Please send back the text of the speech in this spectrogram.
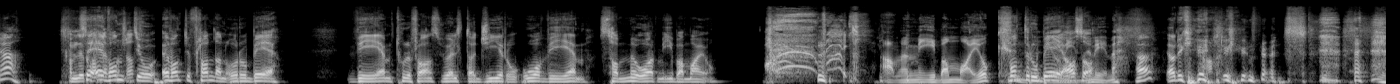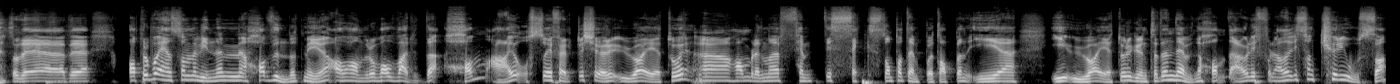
Ja. Så jeg vant, jo, jeg vant jo Flandern og Robé, VM, Tour de France, Vuelta, Giro og VM samme år med Iba Mayo. ja, men Iban Mayo kunne Vant Roubaix, du jo vinne altså. mye med. Hæ? Ja, du kunne, du kunne. Så det, det Apropos en som vinner, har vunnet mye, Alejandro Valverde. Han er jo også i feltet, kjører UAE-tour. Eh, han ble med 56 sånn på tempoetappen i, eh, i UAE-tour. Grunnen til at jeg nevner han, det er jo litt, for det er litt sånn kuriosa,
